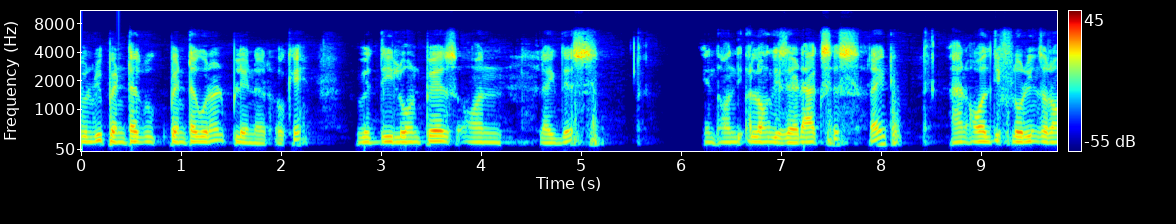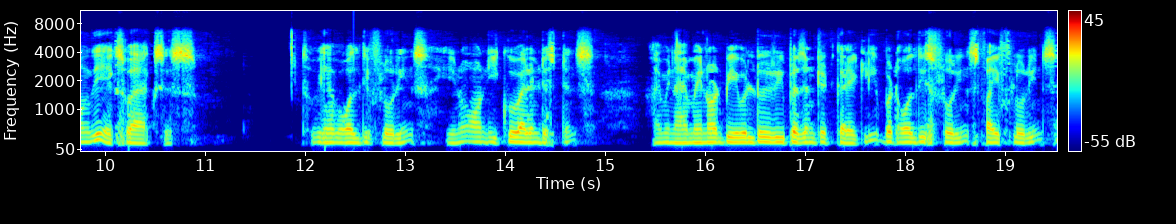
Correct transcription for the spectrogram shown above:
will be pentag pentagonal planar okay? With the lone pairs on like this in on the along the z axis right and all the fluorines along the xy axis. So we have all the fluorines you know on equivalent distance. I mean I may not be able to represent it correctly but all these fluorines five fluorines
